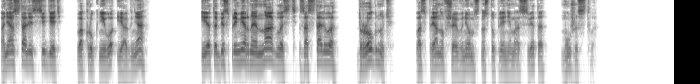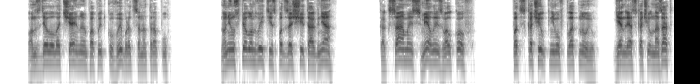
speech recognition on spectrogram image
Они остались сидеть вокруг него и огня, и эта беспримерная наглость заставила дрогнуть воспрянувшее в нем с наступлением рассвета мужество. Он сделал отчаянную попытку выбраться на тропу. Но не успел он выйти из-под защиты огня, как самый смелый из волков подскочил к нему вплотную. Генри отскочил назад,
